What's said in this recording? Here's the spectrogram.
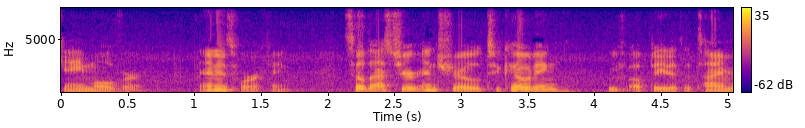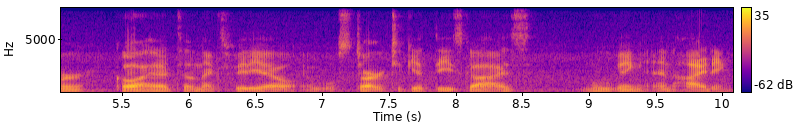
Game over. And it's working. So that's your intro to coding. We've updated the timer. Go ahead to the next video and we'll start to get these guys moving and hiding.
